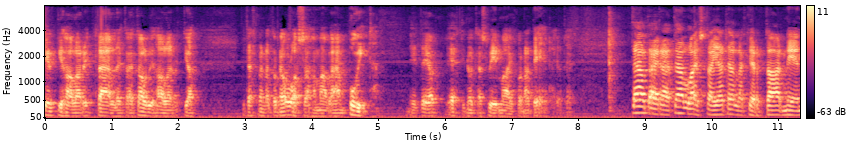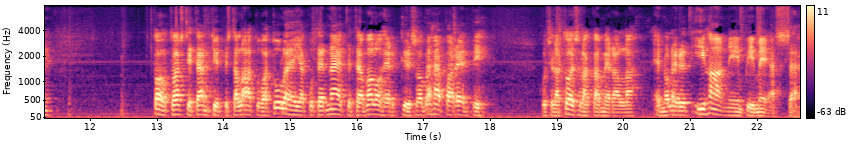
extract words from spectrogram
kirkkihallarit päälle tai talvihallarit ja pitäisi mennä tuonne ulos saamaan vähän puita. Niitä ei ole ehtinyt tässä viime aikoina tehdä, joten täältä erää tällaista ja tällä kertaa niin toivottavasti tämän tyyppistä laatua tulee ja kuten näette tämä valoherkkyys on vähän parempi kuin sillä toisella kameralla. En ole nyt ihan niin pimeässä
